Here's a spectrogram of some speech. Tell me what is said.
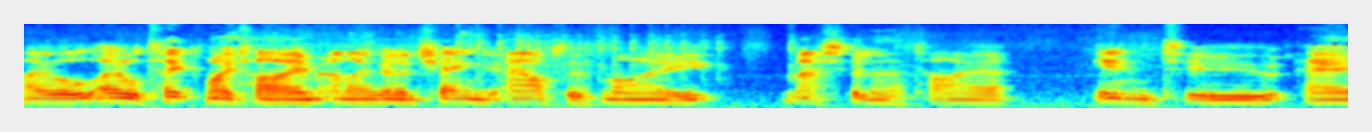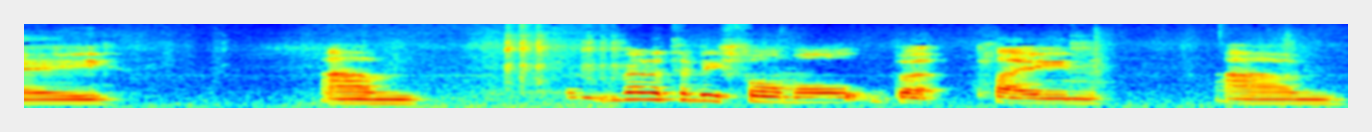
I will. I will take my time, and I'm going to change out of my masculine attire into a um, relatively formal but plain um,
